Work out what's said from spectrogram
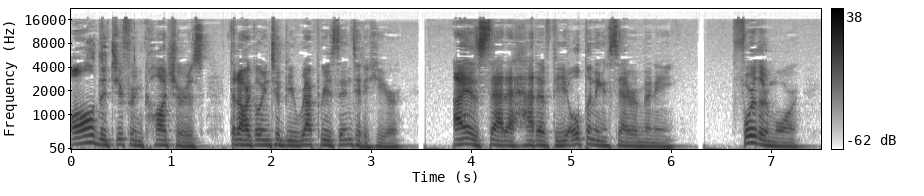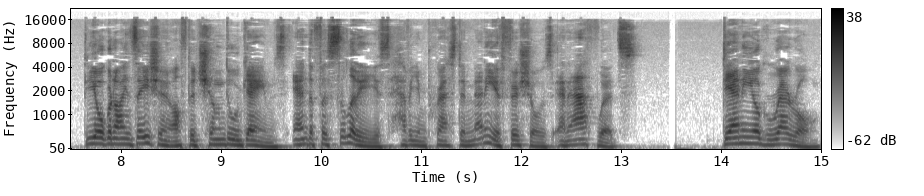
all the different cultures that are going to be represented here. I sat ahead of the opening ceremony. Furthermore, the organization of the Chengdu Games and the facilities have impressed many officials and athletes. Daniel Guerrero,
